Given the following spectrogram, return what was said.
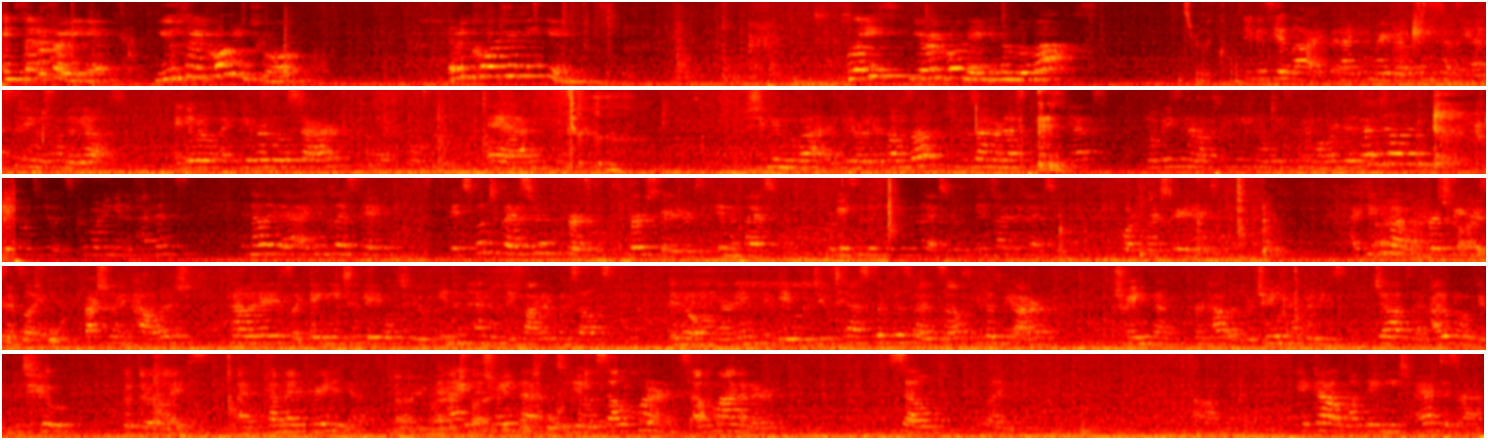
Instead of writing it, use the recording tool and record your thinking. Place your recording in the blue box. That's really cool. So you can see it live, and I can break it up instantly. I'm sitting with somebody else. I give her, I can give her a little star, and she can move on. I give her a thumbs up. She moves on to her next next. Nobody's interrupting me. Nobody's coming over to the I'm done. They know what to do. It's promoting independence. And not only that, I can class kick. It's flipped classroom for first graders in the classroom. We're basically flipping the classroom inside the classroom for first graders. I think about first graders as like freshmen in college nowadays, like they need to be able to independently monitor themselves in their own learning and be able to do tasks like this by themselves because we are training them for college. We're training them for these jobs that I don't know what they're going to do with their lives. I haven't even created yet. And I have to train them to be able to self-learn, self-monitor, self, like, um, pick out what they need to practice on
